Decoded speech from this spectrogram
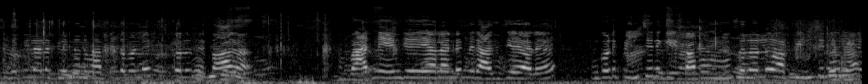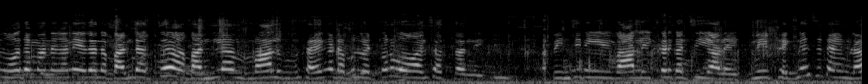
చిన్నపిల్లలకి ఏంటంటే పంపిద్దామంటే కుక్కలు బాగా. వాటిని ఏం చేయాలంటే మీరు అది చేయాలి. ఇంకోటి పింఛన్కి. పాపం ముసలోళ్ళు ఆ పింఛన్ గురించి పోదామన్నా కానీ ఏదైనా బండి వస్తే ఆ బండిలో వాళ్ళు స్వయంగా డబ్బులు పెట్టుకొని పోవాల్సి వస్తుంది. ఆ పింఛన్ వాళ్ళు ఇక్కడికి వచ్చి ఇవ్వాలి. మీ ప్రెగ్నెన్సీ టైంలో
